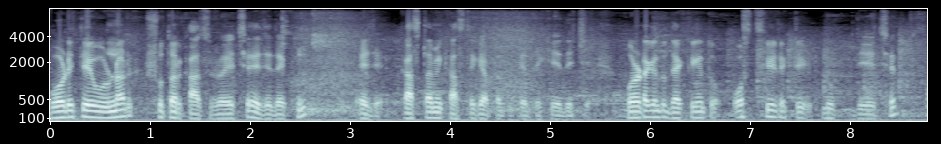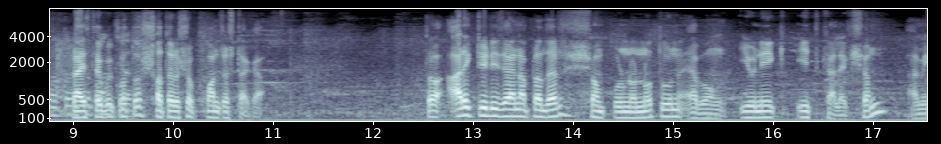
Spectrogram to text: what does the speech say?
বডিতে ওড়নার সুতার কাজ রয়েছে এই যে দেখুন। এই যে কাজটা আমি কাছ থেকে আপনাদেরকে দেখিয়ে দিচ্ছি। পুরোটা কিন্তু দেখতে কিন্তু অস্থির একটি লুক দিয়েছে। প্রাইস থাকবে কত? সতেরোশো পঞ্চাশ টাকা। তো আরেকটি ডিজাইন আপনাদের সম্পূর্ণ নতুন এবং ইউনিক ঈদ কালেকশন আমি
